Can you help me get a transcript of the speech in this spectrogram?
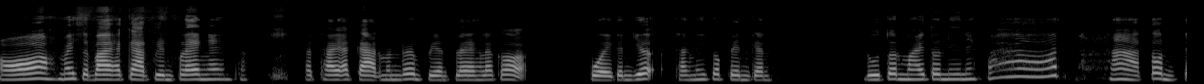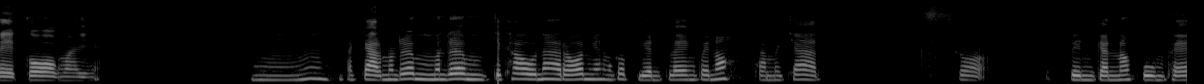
อ๋อ ไม่สบายอากาศเปลี่ยนแปลงไงผัดไทยอากาศมันเริ่มเปลี่ยนแปลงแล้วก็ป่วยกันเยอะทางนี้ก็เป็นกัน ดูต้นไม้ต้นนี้นี่ป๊าดห้าต้นแตกกอออกมาอย่างเงี้ยอืมอากาศมันเริ่มมันเริ่มจะเข้าหน้าร้อนไงมันก็เปลี่ยนแปลงไปเนาะธรรมชาติ ก็ เป็นกันเนาะภูมิแพ้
